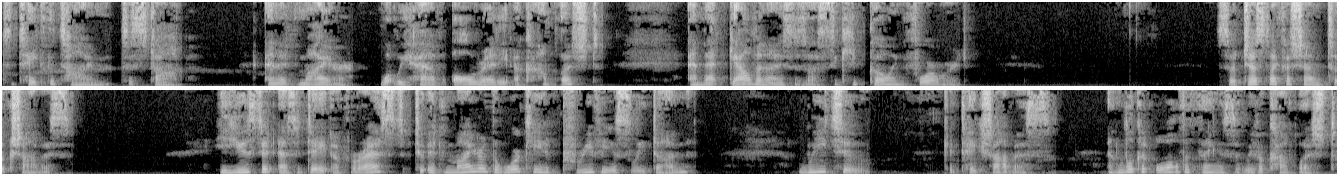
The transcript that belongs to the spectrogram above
to take the time to stop and admire what we have already accomplished, and that galvanizes us to keep going forward. So, just like Hashem took Shabbos, he used it as a day of rest to admire the work he had previously done we too can take Shabbos and look at all the things that we've accomplished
